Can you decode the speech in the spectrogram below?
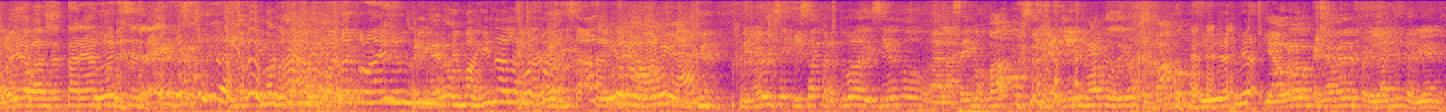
Oye, vas a hacer tarea entonces. Primero, Imagina la A mí se me va a olvidar. primero hice, apertura diciendo a las 6 nos vamos. Y Jenny rápido dijo pues vamos. Y ahora lo que ya ver el año que viene.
